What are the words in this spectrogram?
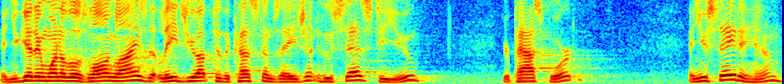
And you get in one of those long lines that leads you up to the customs agent who says to you, Your passport, and you say to him,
